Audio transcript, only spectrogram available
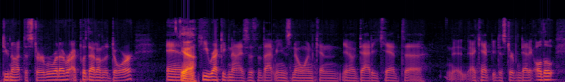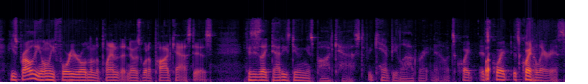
do not disturb or whatever. I put that on the door, and Yeah. he recognizes that that means no one can you know daddy can't. Uh, I can't be disturbing daddy. Although he's probably the only four year old on the planet that knows what a podcast is because he's like, "Daddy's doing his podcast. We can't be loud right now." It's quite, it's quite, it's quite hilarious.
